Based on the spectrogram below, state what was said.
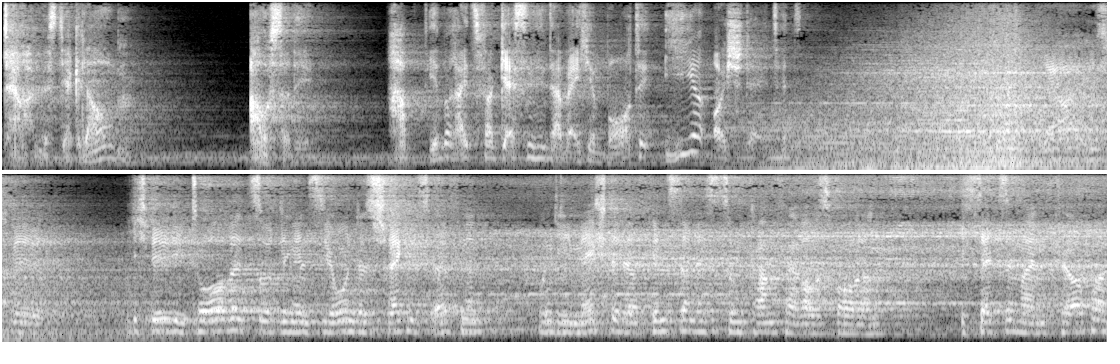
Daran müsst ihr glauben. Außerdem habt ihr bereits vergessen, hinter welche Worte ihr euch stelltet. Ja, ich will. Ich will die Tore zur Dimension des Schreckens öffnen und die Mächte der Finsternis zum Kampf herausfordern. Ich setze meinen Körper,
